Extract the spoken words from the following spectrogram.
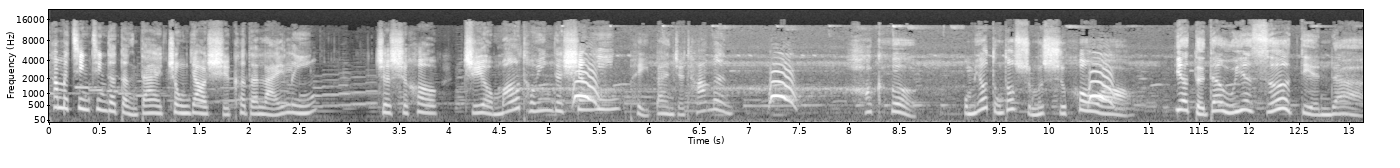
他们静静的等待重要时刻的来临，这时候只有猫头鹰的声音陪伴着他们。哈克，我们要等到什么时候啊？要等到午夜十二点的。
